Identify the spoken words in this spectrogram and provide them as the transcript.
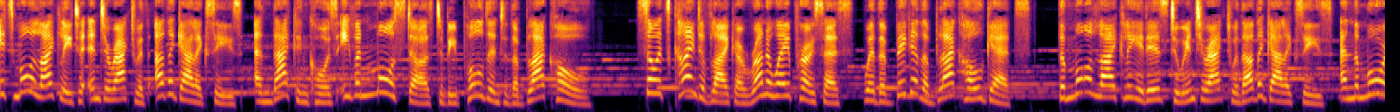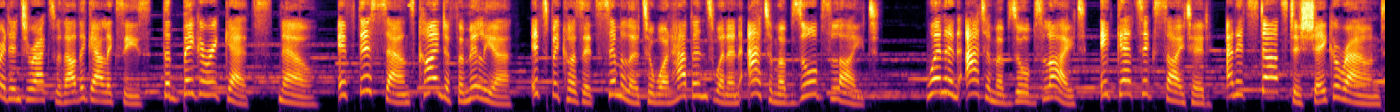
it's more likely to interact with other galaxies, and that can cause even more stars to be pulled into the black hole. So it's kind of like a runaway process, where the bigger the black hole gets, the more likely it is to interact with other galaxies, and the more it interacts with other galaxies, the bigger it gets. Now, if this sounds kind of familiar, it's because it's similar to what happens when an atom absorbs light. When an atom absorbs light, it gets excited, and it starts to shake around.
